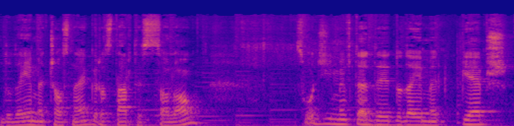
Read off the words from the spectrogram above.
Dodajemy czosnek roztarty z solą, słodzimy wtedy, dodajemy pieprz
